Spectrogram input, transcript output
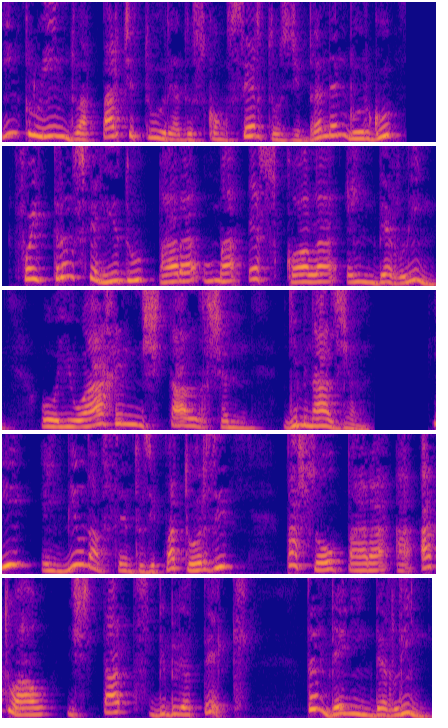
incluindo a partitura dos concertos de Brandemburgo, foi transferido para uma escola em Berlim, o Joachim Stalchen Gymnasium, e, em 1914, passou para a atual Staatsbibliothek, também em Berlim,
